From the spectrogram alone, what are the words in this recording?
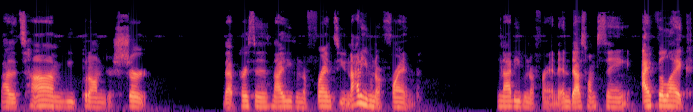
by the time you put on your shirt, that person is not even a friend to you, not even a friend. Not even a friend. And that's what I'm saying. I feel like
